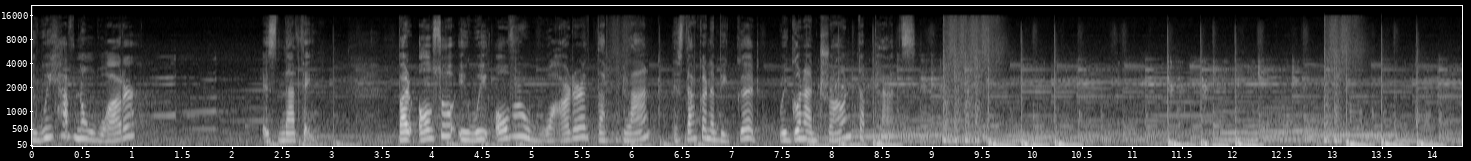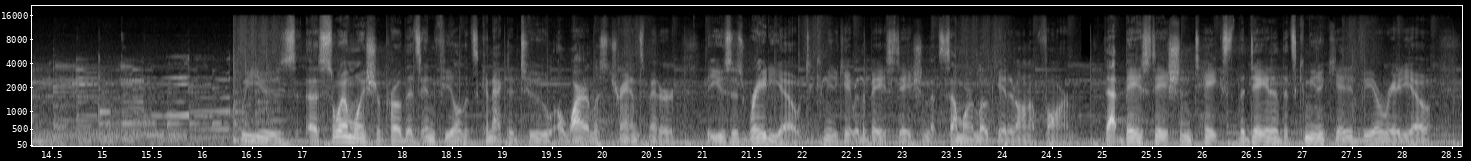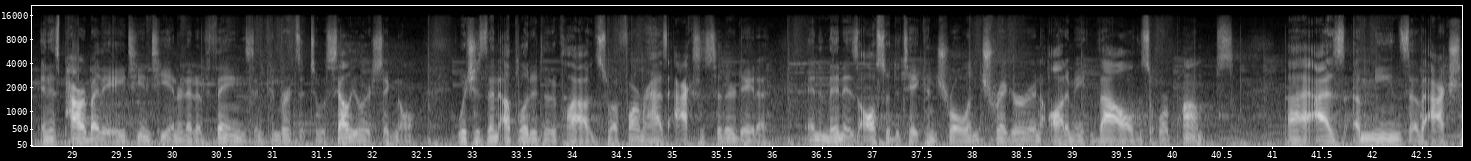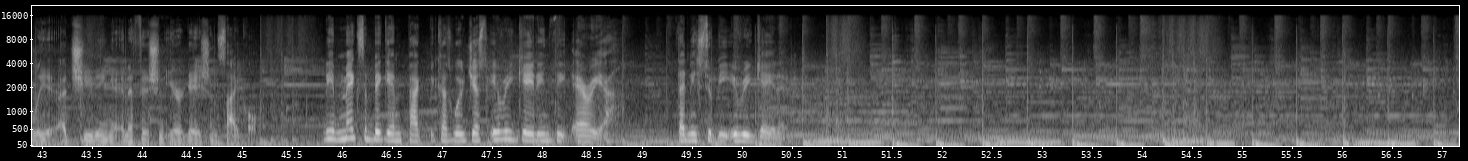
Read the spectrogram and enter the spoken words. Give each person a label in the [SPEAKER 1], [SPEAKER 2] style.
[SPEAKER 1] If we have no water, it's nothing. But also, if we overwater the plant, it's not gonna be good. We're gonna drown the plants.
[SPEAKER 2] We use a soil moisture probe that's in field that's connected to a wireless transmitter that uses radio to communicate with a base station that's somewhere located on a farm. That base station takes the data that's communicated via radio and is powered by the AT&T Internet of Things and converts it to a cellular signal, which is then uploaded to the cloud so a farmer has access to their data and then is also to take control and trigger and automate valves or pumps uh, as a means of actually achieving an efficient irrigation cycle.
[SPEAKER 1] It makes a big impact because we're just irrigating the area that needs to be irrigated.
